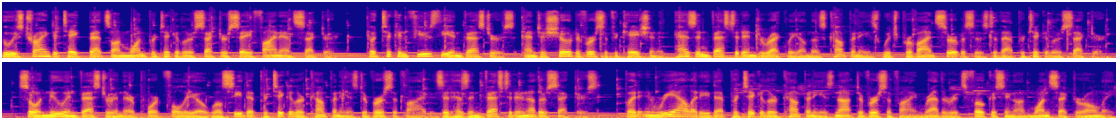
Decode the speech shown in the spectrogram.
who is trying to take bets on one particular sector, say finance sector, but to confuse the investors and to show diversification, it has invested indirectly on those companies which provide services to that particular sector. So a new investor in their portfolio will see that particular company is diversified as it has invested in other sectors, but in reality that particular company is not diversifying, rather it's focusing on one sector only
